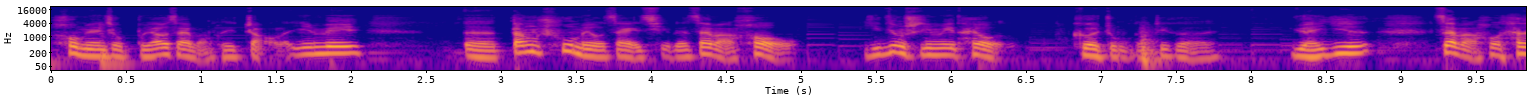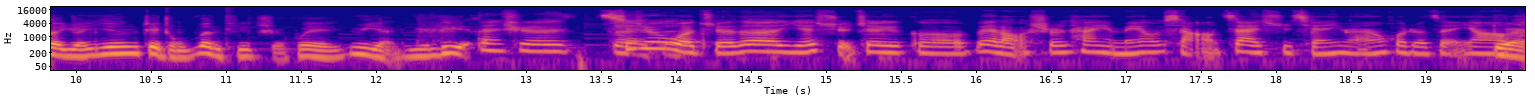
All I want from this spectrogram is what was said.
后面就不要再往回找了，因为，呃，当初没有在一起的，再往后，一定是因为他有各种的这个原因，再往后他的原因这种问题只会愈演愈烈。但是其实我觉得，也许这个魏老师他也没有想再续前缘或者怎样。对，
